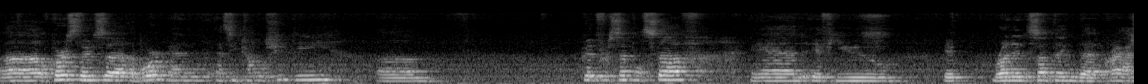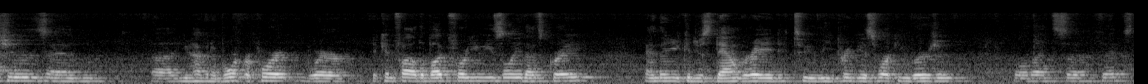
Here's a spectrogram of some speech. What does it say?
Uh, of course, there's uh, ABRT and setroubleshootd. Um, good for simple stuff. And if you if run into something that crashes and uh, you have an ABRT report where it can file the bug for you easily, that's great. And then you can just downgrade to the previous working version while that's uh, fixed.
